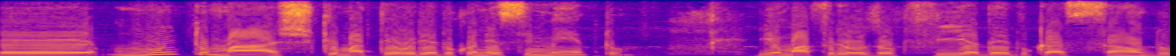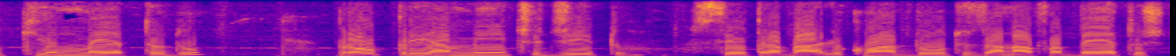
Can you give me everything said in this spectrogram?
é muito mais que uma teoria do conhecimento e uma filosofia da educação do que um método propriamente dito. Seu trabalho com adultos analfabetos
